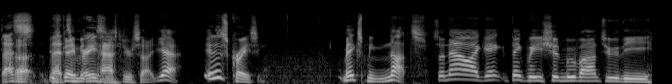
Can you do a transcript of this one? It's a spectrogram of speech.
That's Uh, that's going to be the crazy. passenger side. Yeah, it is crazy. Makes me nuts. So now I think we should move on to the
